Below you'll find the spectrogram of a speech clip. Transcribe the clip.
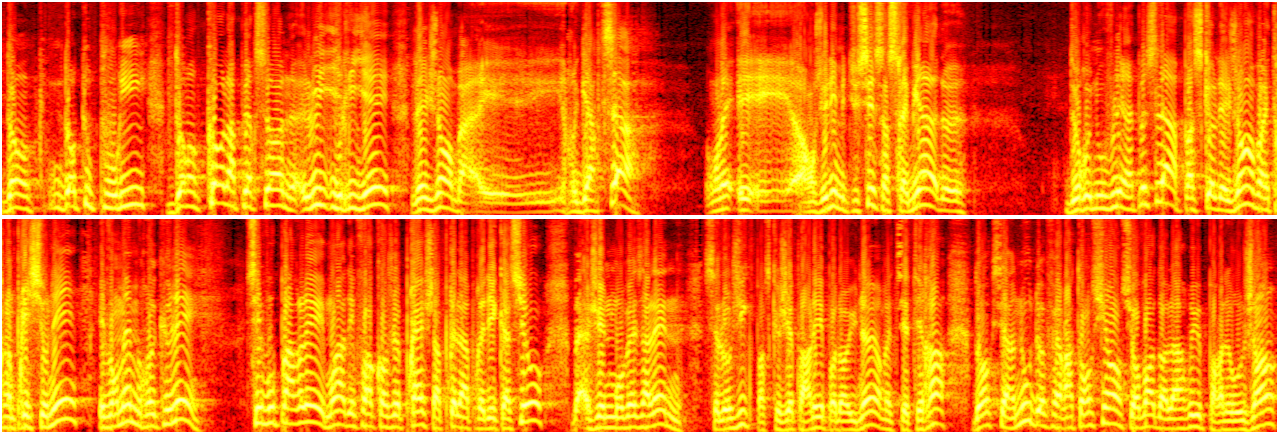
Donc, dans tout pourri. Donc, quand la personne, lui, il riait, les gens, bah, ils, regardent ça. Et, alors je dis, mais tu sais, ça serait bien de, de renouveler un peu cela, parce que les gens vont être impressionnés et vont même reculer. Si vous parlez, moi des fois quand je prêche après la prédication, ben, j'ai une mauvaise haleine, c'est logique parce que j'ai parlé pendant une heure, etc. Donc c'est à nous de faire attention. Si on va dans la rue parler aux gens,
